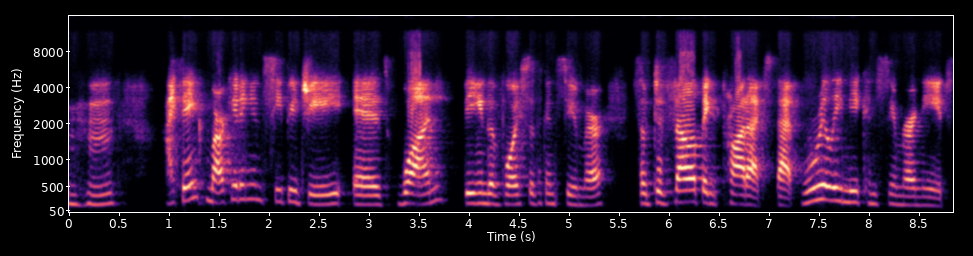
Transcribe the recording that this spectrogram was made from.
Mm-hmm. I think marketing in CPG is one, being the voice of the consumer. So developing products that really meet consumer needs,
